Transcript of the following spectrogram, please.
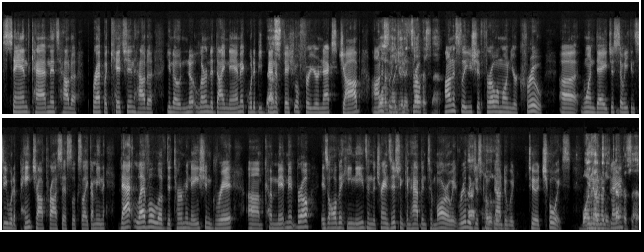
sand cabinets, how to prep a kitchen, how to, you know, know learn the dynamic? Would it be yes. beneficial for your next job? Honestly, you should throw, honestly, you should throw him on your crew uh, one day just so he can see what a paint job process looks like. I mean, that level of determination, grit, um, commitment, bro, is all that he needs, and the transition can happen tomorrow. It really Absolutely. just comes down to a to a choice. One hundred and ten percent.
